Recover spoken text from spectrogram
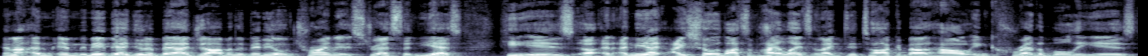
and, I, and maybe I did a bad job in the video trying to stress that yes, he is. Uh, and I mean, I, I, showed lots of highlights, and I did talk about how incredible he is,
